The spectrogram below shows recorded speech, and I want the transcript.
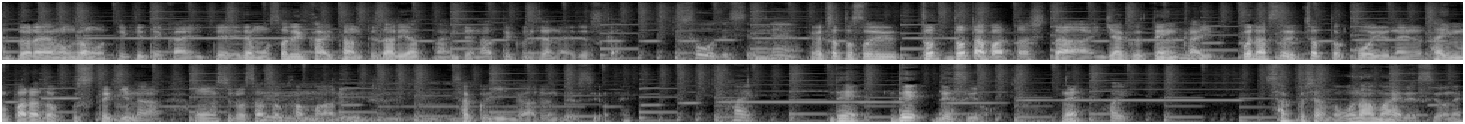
あ ドラえもんが持ってきて書いて、でもそれ書いたんって誰やったんってなってくるじゃないですか。そうですよね。うんちょっとそういうドドタバタしたギャグ展開、うんプラスちょっとこういうねタイムパラドックス的な面白さとかもある作品があるんですよね。はい。で、でですよ。ね。はい。作者のお名前ですよね。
